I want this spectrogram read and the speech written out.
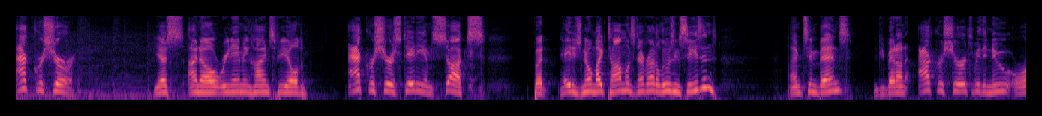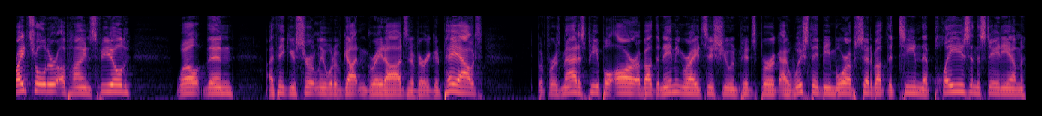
Acrisure. Yes, I know, renaming Heinz Field. Acrisure Stadium sucks. But hey, did you know Mike Tomlin's never had a losing season? I'm Tim Benz. If you bet on Acrisure to be the new right shoulder of Heinz Field, well, then I think you certainly would have gotten great odds and a very good payout. But for as mad as people are about the naming rights issue in Pittsburgh, I wish they'd be more upset about the team that plays in the stadium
